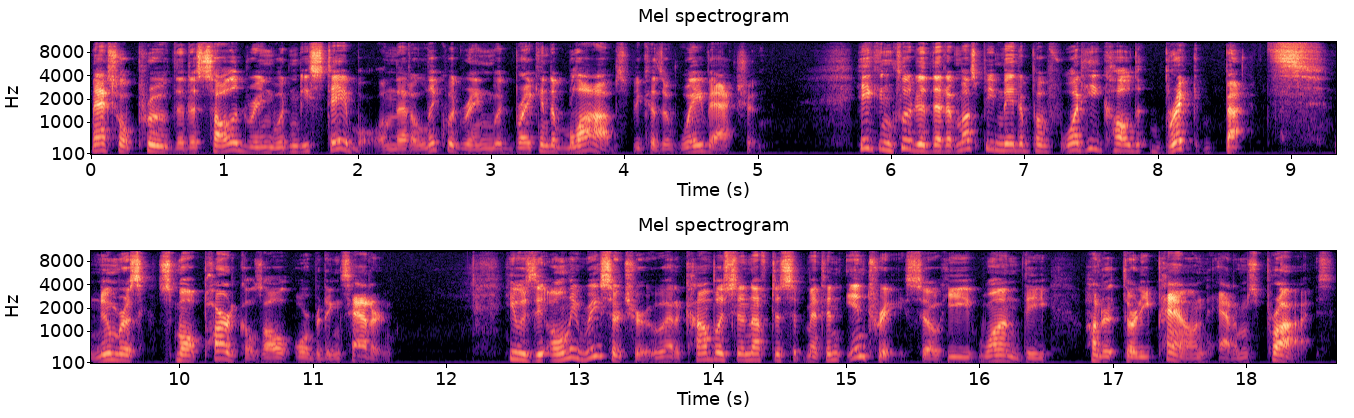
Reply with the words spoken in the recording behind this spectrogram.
Maxwell proved that a solid ring wouldn't be stable, and that a liquid ring would break into blobs because of wave action. He concluded that it must be made up of what he called brickbats, numerous small particles all orbiting Saturn. He was the only researcher who had accomplished enough to submit an entry, so he won the 130 pound Adams Prize.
